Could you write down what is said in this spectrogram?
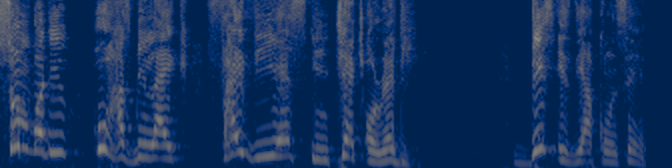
Somebody who has been like five years in church already. This is their concern.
